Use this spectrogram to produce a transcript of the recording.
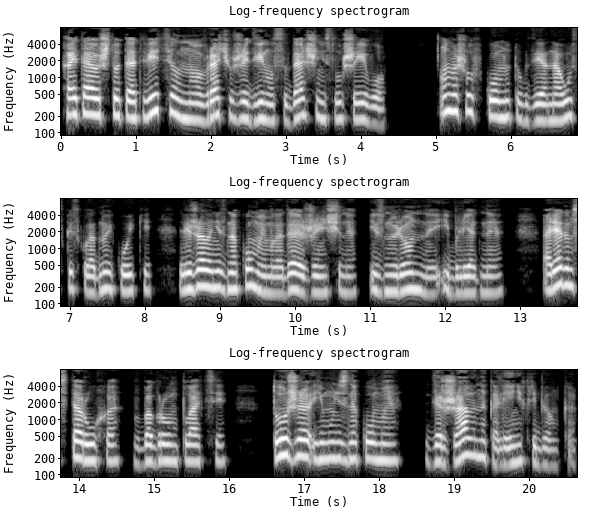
Хайтао что-то ответил, но врач уже двинулся дальше, не слушая его. Он вошел в комнату, где на узкой складной койке лежала незнакомая молодая женщина, изнуренная и бледная, а рядом старуха в багровом платье, тоже ему незнакомая, держала на коленях ребенка.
